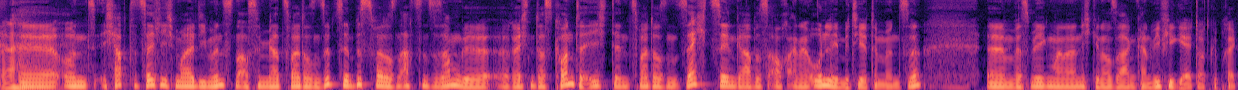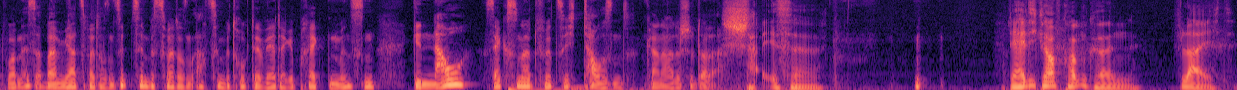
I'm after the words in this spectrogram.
Äh, und ich habe tatsächlich mal die Münzen aus dem Jahr 2017 bis 2018 zusammengerechnet. Das konnte ich, denn 2016 gab es auch eine unlimitierte Münze, ähm, weswegen man da nicht genau sagen kann, wie viel Geld dort geprägt worden ist. Aber im Jahr 2017 bis 2018 betrug der Wert der geprägten Münzen genau 640.000 kanadische Dollar. Scheiße. Da hätte ich drauf kommen können. Vielleicht.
